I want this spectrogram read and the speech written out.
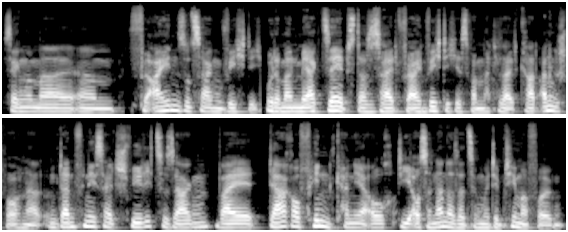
sagen wir mal, ähm, für einen sozusagen wichtig. Oder man merkt selbst, dass es halt für einen wichtig ist, weil man es halt gerade angesprochen hat. Und dann finde ich es halt schwierig zu sagen, weil daraufhin kann ja auch die Auseinandersetzung mit dem Thema folgen.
